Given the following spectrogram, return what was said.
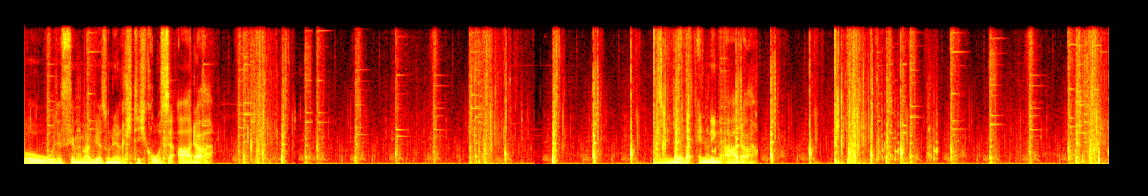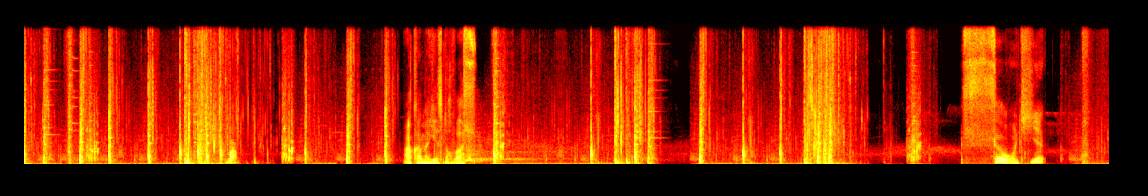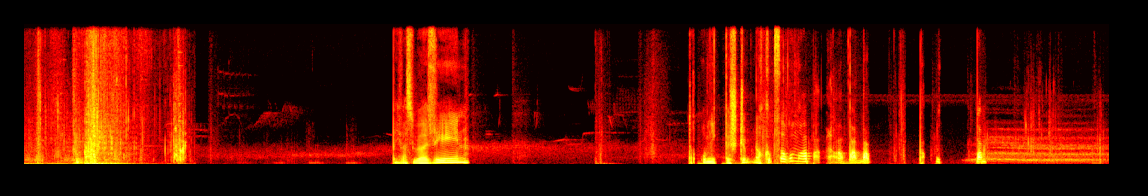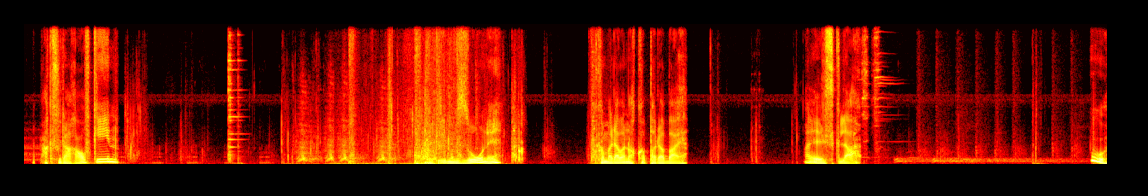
Oh, das ist ja mal wieder so eine richtig große Ader. Eine never-ending Ader. Ach komm mal, hier ist noch was. So, und hier was übersehen? Da oben liegt bestimmt noch Kupfer rum. Magst du da raufgehen? Und eben so, ne? Guck mal, da war noch Kupfer dabei. Alles klar. Uh.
